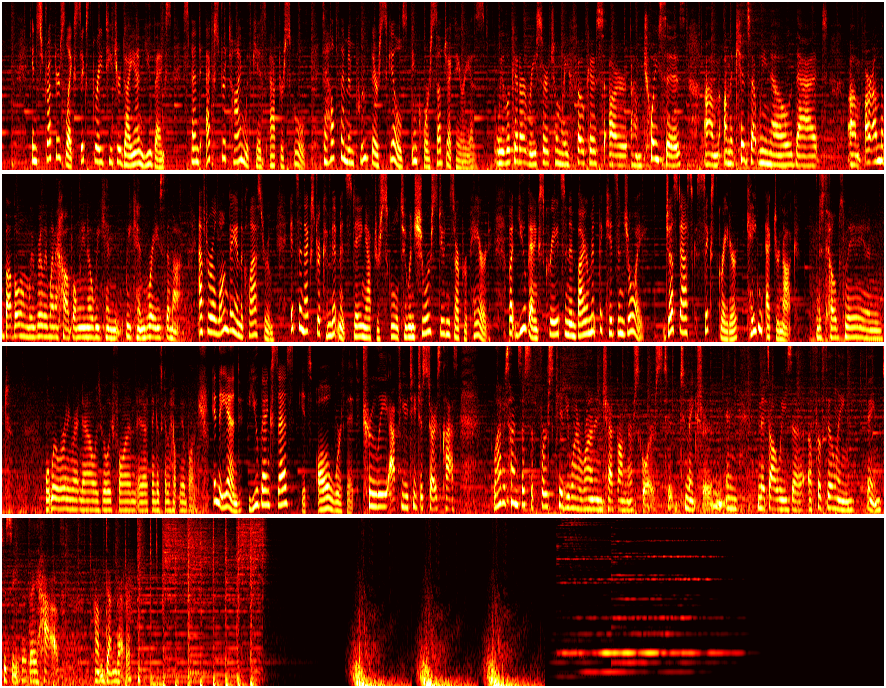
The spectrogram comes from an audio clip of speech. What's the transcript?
Instructors like sixth grade teacher Diane Eubanks spend extra time with kids after school to help them improve their skills in core subject areas. We look at our research and we focus our um, choices um, on the kids that we know that um, are on the bubble and we really want to help and we know we can, we can raise them up. After a long day in the classroom, it's an extra commitment staying after school to ensure students are prepared. But Eubanks creates an environment that kids enjoy. Just ask sixth grader Caden Echternock. It just helps me and what we're learning right now is really fun and I think it's going to help me a bunch. In the end, Eubanks says it's all worth it. Truly, after you teach a STARS class, a lot of times that's the first kid you want to run and check on their scores to, to make sure. And, and, it's always a, a, fulfilling thing to see that they have um, done better.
